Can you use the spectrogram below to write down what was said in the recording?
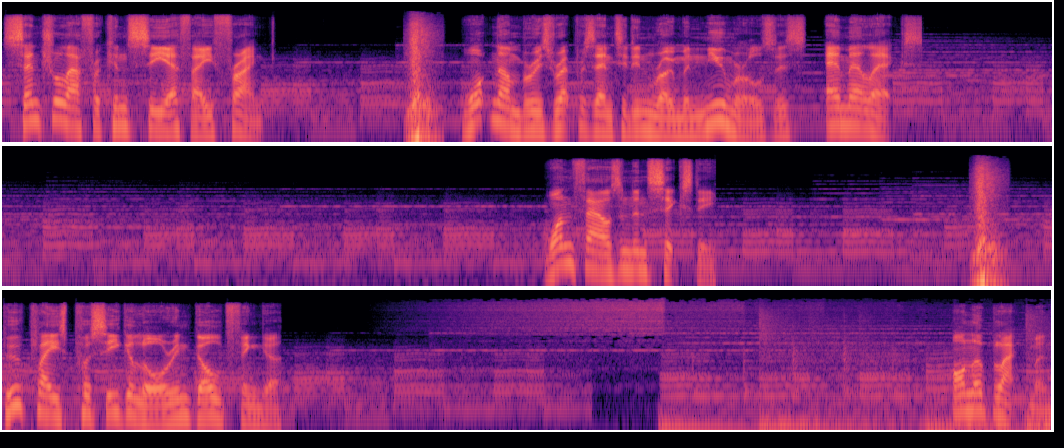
Central African CFA franc. What number is represented in Roman numerals as MLX? One thousand and sixty. Who plays Pussy Galore in Goldfinger? Honor Blackman.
